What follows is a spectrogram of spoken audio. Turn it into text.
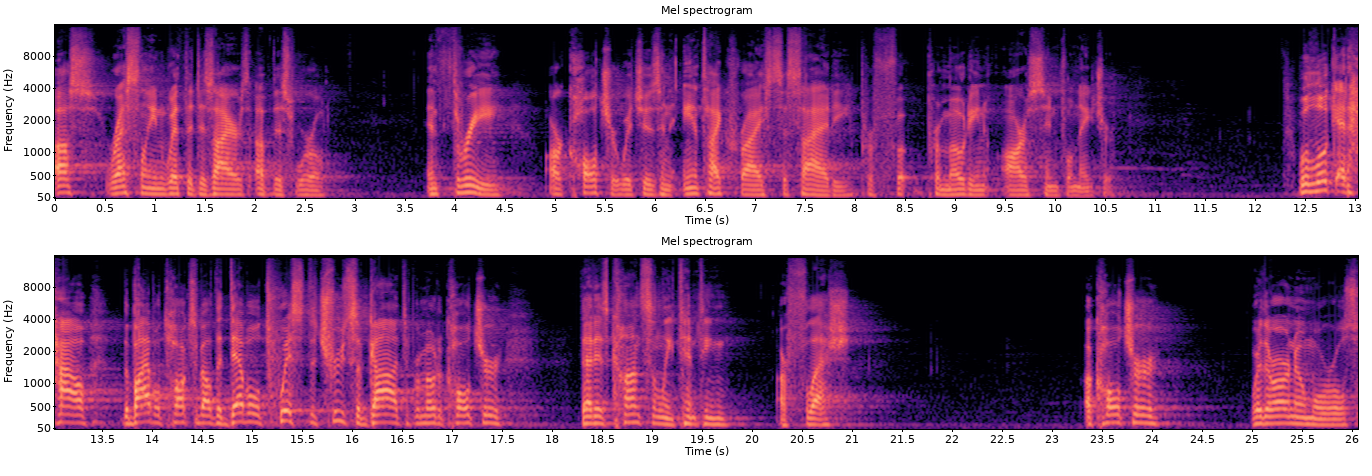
us wrestling with the desires of this world. And three, our culture, which is an antichrist society promoting our sinful nature. We'll look at how the Bible talks about the devil twists the truths of God to promote a culture that is constantly tempting our flesh. A culture where there are no morals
